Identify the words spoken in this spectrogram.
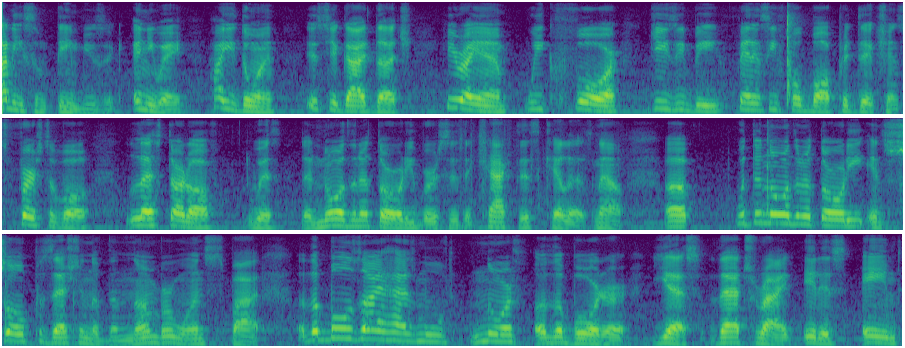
I need some theme music. Anyway, how you doing? It's your guy Dutch. Here I am, week four, GZB fantasy football predictions. First of all, let's start off with the Northern Authority versus the Cactus Killers. Now, uh, with the Northern Authority in sole possession of the number one spot, the bullseye has moved north of the border. Yes, that's right. It is aimed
